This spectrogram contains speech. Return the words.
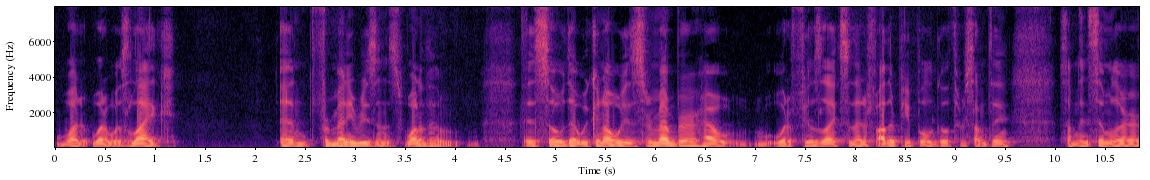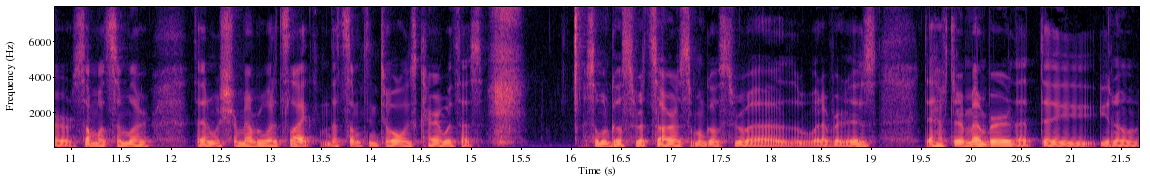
what what it was like, and for many reasons. One of them is so that we can always remember how what it feels like, so that if other people go through something, something similar or somewhat similar, then we should remember what it's like. That's something to always carry with us someone goes through a tsar, someone goes through a whatever it is, they have to remember that they, you know,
